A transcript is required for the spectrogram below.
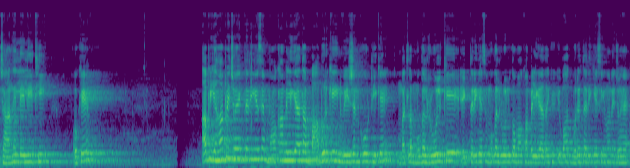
जाने ले ली थी ओके अब यहाँ पे जो एक तरीके से मौका मिल गया था बाबर के इन्वेजन को, ठीक है? मतलब मुगल रूल के एक तरीके से मुगल रूल को मौका मिल गया था क्योंकि बहुत बुरे तरीके से इन्होंने जो है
